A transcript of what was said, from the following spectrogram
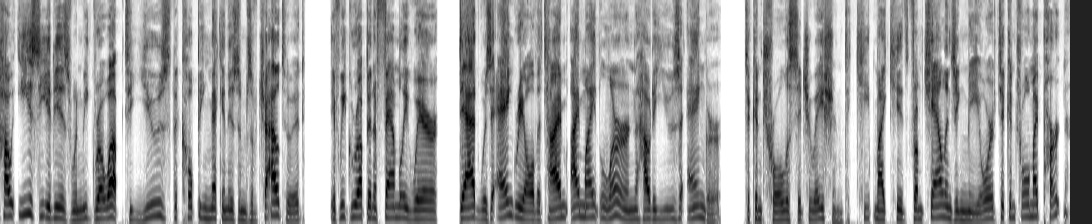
how easy it is when we grow up to use the coping mechanisms of childhood. If we grew up in a family where dad was angry all the time, I might learn how to use anger to control a situation, to keep my kids from challenging me, or to control my partner,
